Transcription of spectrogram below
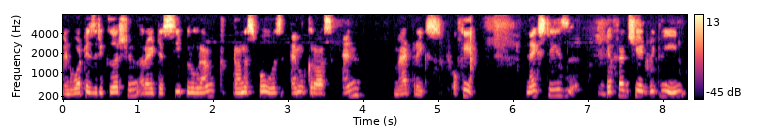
And what is recursion? Write a C program to transpose m cross n matrix. Okay. Next is differentiate between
